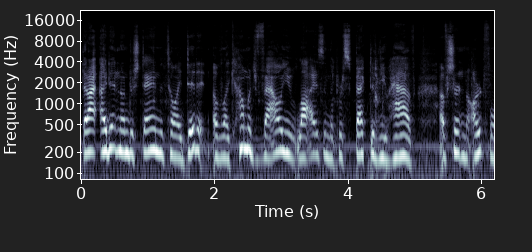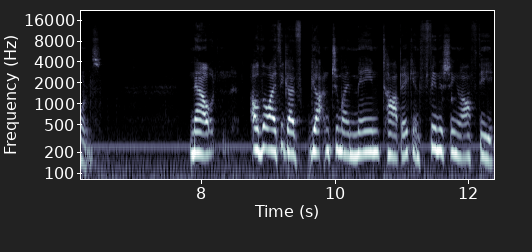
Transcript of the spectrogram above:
that I, I didn't understand until I did it of like how much value lies in the perspective you have of certain art forms. Now, although I think I've gotten to my main topic and finishing off the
